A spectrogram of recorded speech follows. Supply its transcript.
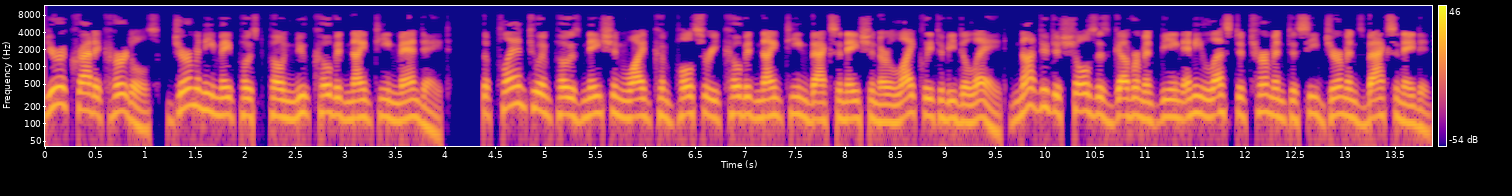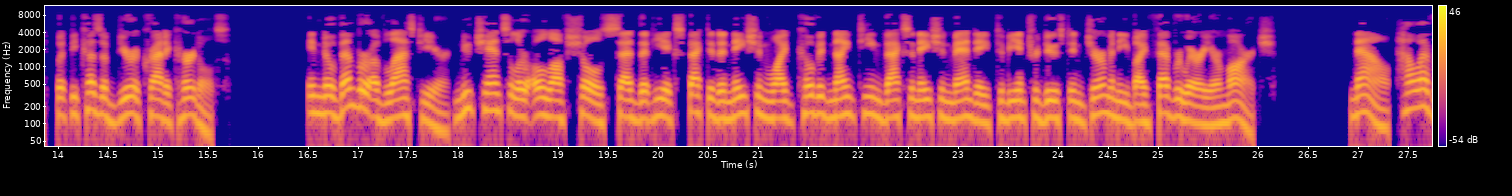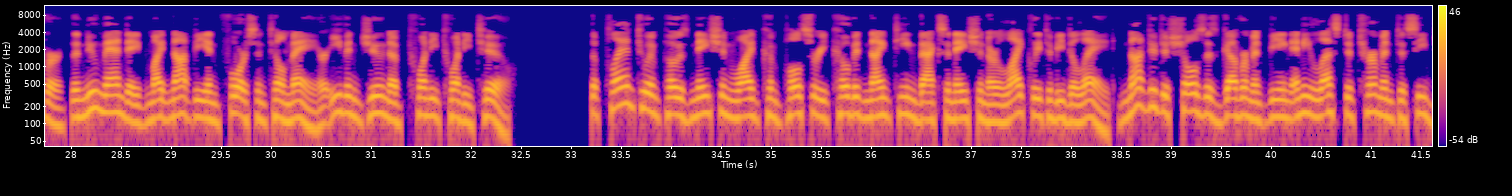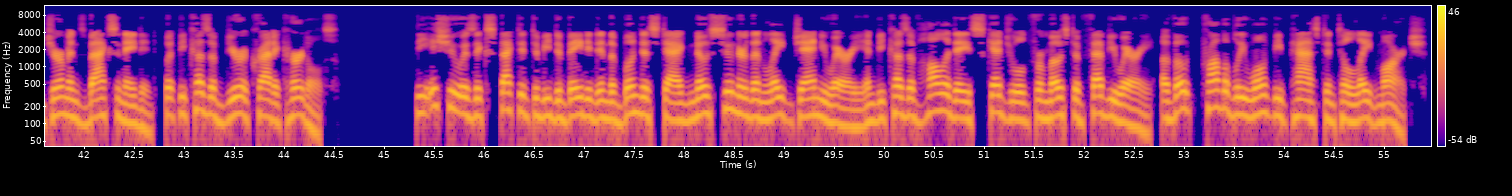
Bureaucratic hurdles, Germany may postpone new COVID-19 mandate. The plan to impose nationwide compulsory COVID-19 vaccination are likely to be delayed, not due to Scholz's government being any less determined to see Germans vaccinated, but because of bureaucratic hurdles. In November of last year, new Chancellor Olaf Scholz said that he expected a nationwide COVID-19 vaccination mandate to be introduced in Germany by February or March. Now, however, the new mandate might not be in force until May or even June of 2022. The plan to impose nationwide compulsory COVID-19 vaccination are likely to be delayed, not due to Scholz's government being any less determined to see Germans vaccinated, but because of bureaucratic hurdles. The issue is expected to be debated in the Bundestag no sooner than late January and because of holidays scheduled for most of February, a vote probably won't be passed until late March.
